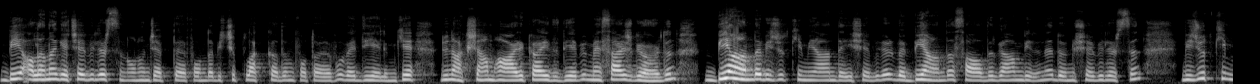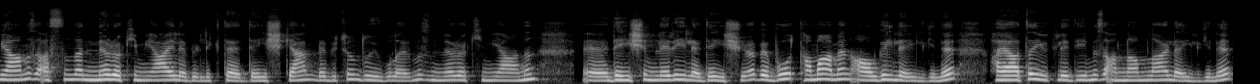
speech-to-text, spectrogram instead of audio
bir alana geçebilirsin. Onun cep telefonunda bir çıplak kadın fotoğrafı ve diyelim ki dün akşam harikaydı diye bir mesaj gördün. Bir anda vücut kimyan değişebilir ve bir anda saldırgan birine dönüşebilirsin. Vücut kimyamız aslında nörokimya ile birlikte değişken ve bütün duygularımız nörokimyanın e, değişimleriyle değişiyor ve bu tamamen algıyla ilgili, hayata yüklediğimiz anlamlarla ilgili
